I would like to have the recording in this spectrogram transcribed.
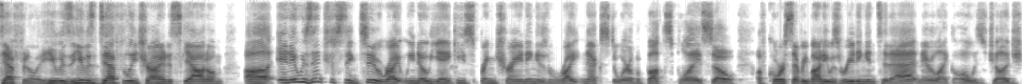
Definitely. He was he was definitely trying to scout him. Uh, and it was interesting too, right? We know Yankees spring training is right next to where the Bucs play, so of course everybody was reading into that, and they were like, "Oh, is Judge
